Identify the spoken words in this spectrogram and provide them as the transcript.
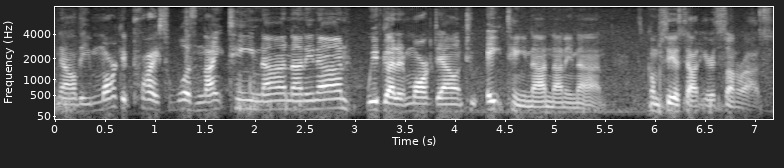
Now the market price was 19,999. We've got it marked down to $18,999. Come see us out here at Sunrise.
